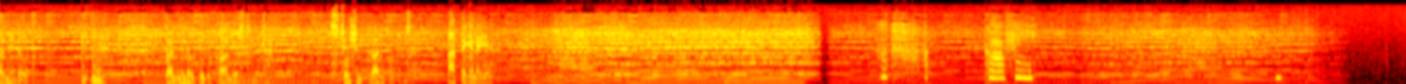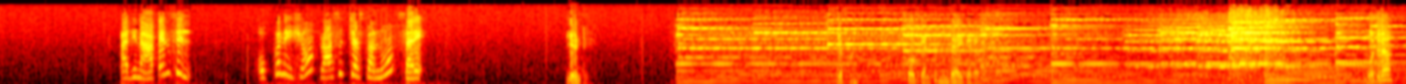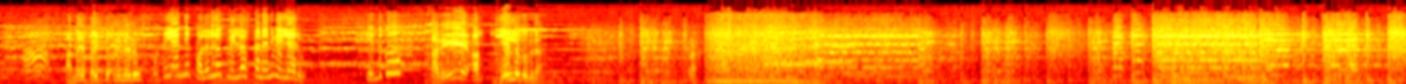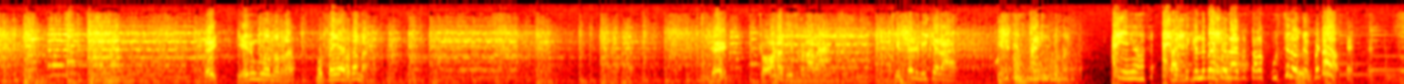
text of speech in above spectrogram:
పన్నెండవ తేదీ పన్నెండవ తేదీ భాను వస్తుందట. స్టేషన్ కారు పంపించు. అత్తగేనయ్యా. కాఫీ. అది నా పెన్సిల్. ఒక్క నిమిషం రాసిచ్చేస్తాను. సరే. ఏంటి? ఓ గంట ముందే అయ్యగారు. వదినా అన్నయ్య బయటికి ఎప్పుడు వెళ్ళాడు? ఉదయాన్నే పొలంలోకి వెళ్ళొస్తానని వెళ్ళారు ఎందుకు? అదే ఏం లేదు వదినా. ఏయ్, ఏ రూమ్లో ఉన్నారా? ముప్పై ఆరు. చోడ తీసుకున్నారా? చెప్పేది నీకేరా? వెళ్ళి కత్తి కింద పెట్టు లేకపోతే తల పుచ్చలో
